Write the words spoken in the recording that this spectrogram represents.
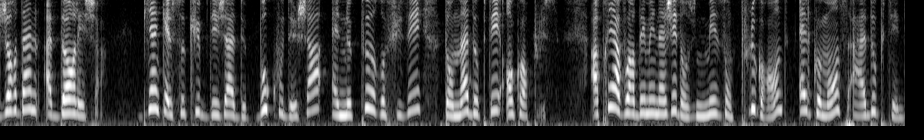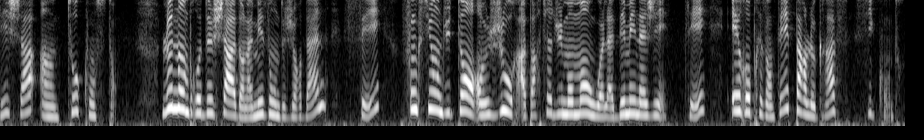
Jordan adore les chats. Bien qu'elle s'occupe déjà de beaucoup de chats, elle ne peut refuser d'en adopter encore plus. Après avoir déménagé dans une maison plus grande, elle commence à adopter des chats à un taux constant. Le nombre de chats dans la maison de Jordan, c'est fonction du temps en jours à partir du moment où elle a déménagé Est représenté par le graphe ci-contre.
